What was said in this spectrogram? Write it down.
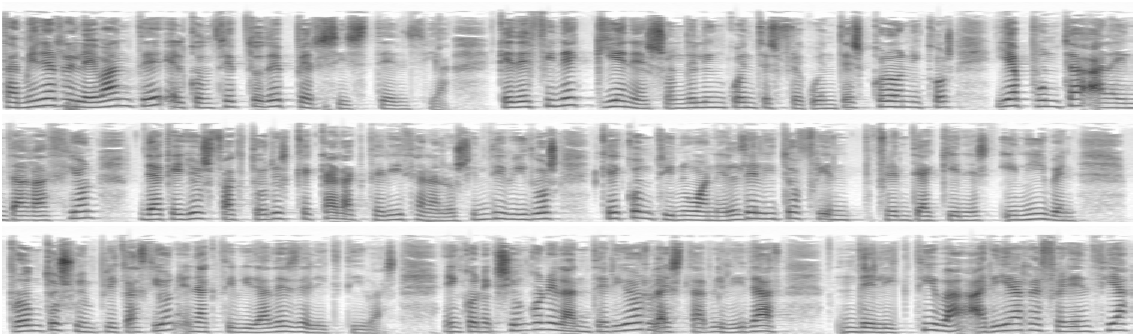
También es relevante el concepto de persistencia, que define quiénes son delincuentes frecuentes crónicos y apunta a la indagación de aquellos factores que caracterizan a los individuos que continúan el delito frente a quienes inhiben pronto su implicación en actividades delictivas. En conexión con el anterior, la estabilidad delictiva haría referencia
